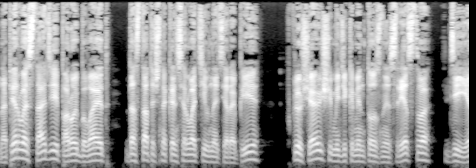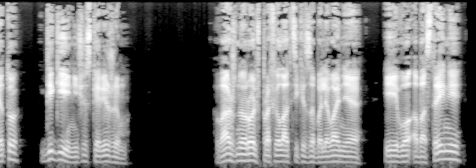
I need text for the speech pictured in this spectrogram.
На первой стадии порой бывает достаточно консервативной терапии, включающей медикаментозные средства, диету, гигиенический режим. Важную роль в профилактике заболевания и его обострении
